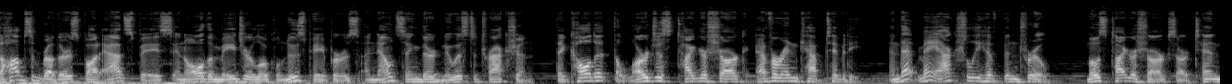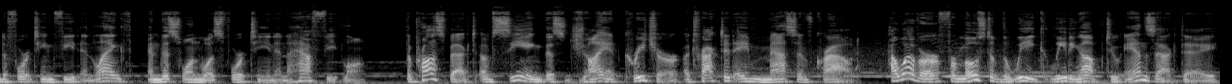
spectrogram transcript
The Hobson brothers bought ad space in all the major local newspapers announcing their newest attraction. They called it the largest tiger shark ever in captivity, and that may actually have been true. Most tiger sharks are 10 to 14 feet in length, and this one was 14 and a half feet long. The prospect of seeing this giant creature attracted a massive crowd. However, for most of the week leading up to Anzac Day,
